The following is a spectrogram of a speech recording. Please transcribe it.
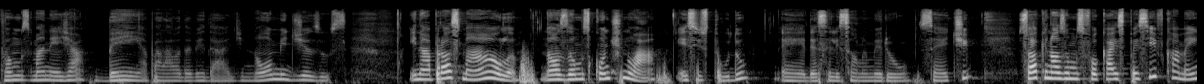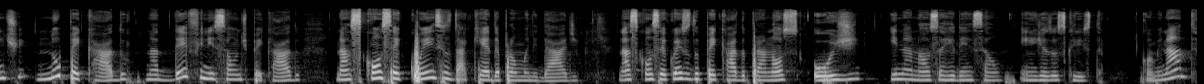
Vamos manejar bem a palavra da verdade, em nome de Jesus. E na próxima aula, nós vamos continuar esse estudo é, dessa lição número 7, só que nós vamos focar especificamente no pecado, na definição de pecado, nas consequências da queda para a humanidade, nas consequências do pecado para nós hoje e na nossa redenção em Jesus Cristo. Combinado?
